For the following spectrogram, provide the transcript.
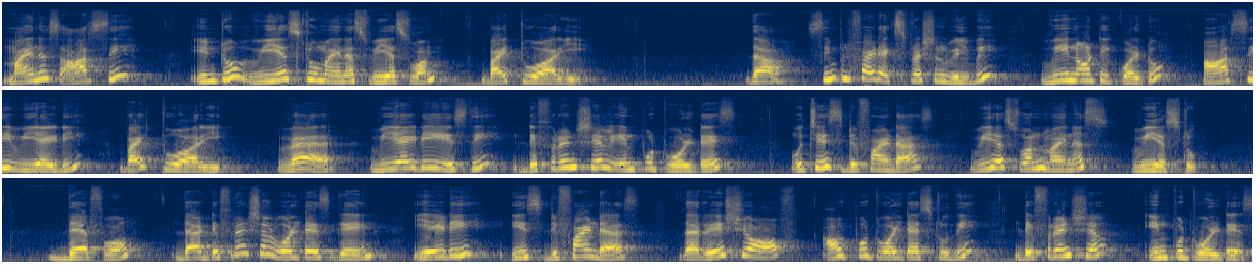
minus RC into Vs2 minus Vs1 by 2RE. The simplified expression will be V0 equal to RC VID by 2RE where VID is the differential input voltage which is defined as Vs1 minus Vs2. Therefore, the differential voltage gain AD is defined as the ratio of output voltage to the differential input voltage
